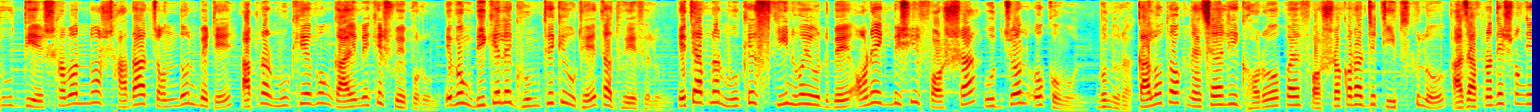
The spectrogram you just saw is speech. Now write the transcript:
দুধ দিয়ে সামান্য সাদা চন্দন বেটে আপনার মুখে এবং গায়ে মেখে শুয়ে পড়ুন এবং বিকেলে ঘুম থেকে উঠে তা ধুয়ে ফেলুন। এতে আপনার মুখের স্কিন হয়ে উঠবে অনেক বেশি ফর্সা, উজ্জ্বল ও কোমল। বন্ধুরা কালো ত্বক ন্যাচারালি ঘরোয়া উপায়ে ফর্সা করার যে টিপসগুলো আজ আপনাদের সঙ্গে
